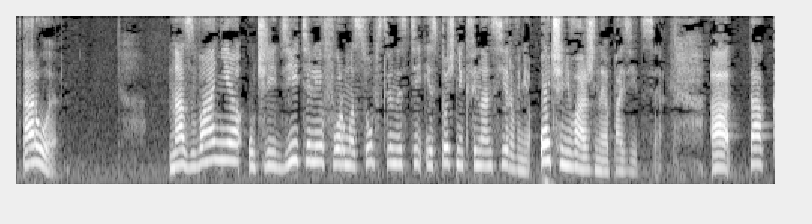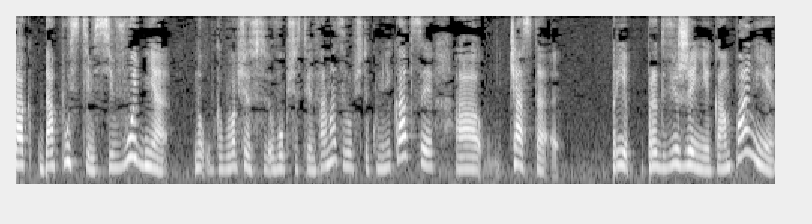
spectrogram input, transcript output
Второе – Название, учредители, форма собственности, источник финансирования. Очень важная позиция. А, так как, допустим, сегодня ну, как бы вообще в обществе информации, в обществе коммуникации а, часто э, при продвижении компании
